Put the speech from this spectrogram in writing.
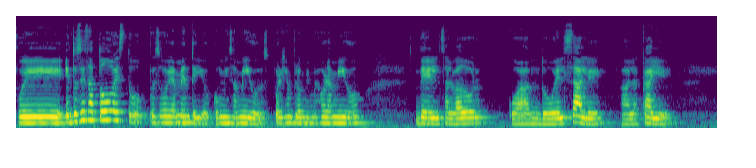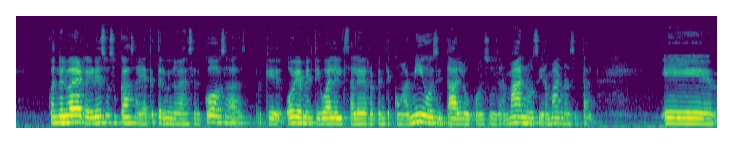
fue, entonces a todo esto, pues obviamente yo con mis amigos, por ejemplo, mi mejor amigo del Salvador, cuando él sale a la calle, cuando él va de regreso a su casa, ya que terminó de hacer cosas, porque obviamente igual él sale de repente con amigos y tal, o con sus hermanos y hermanas y tal. Eh,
